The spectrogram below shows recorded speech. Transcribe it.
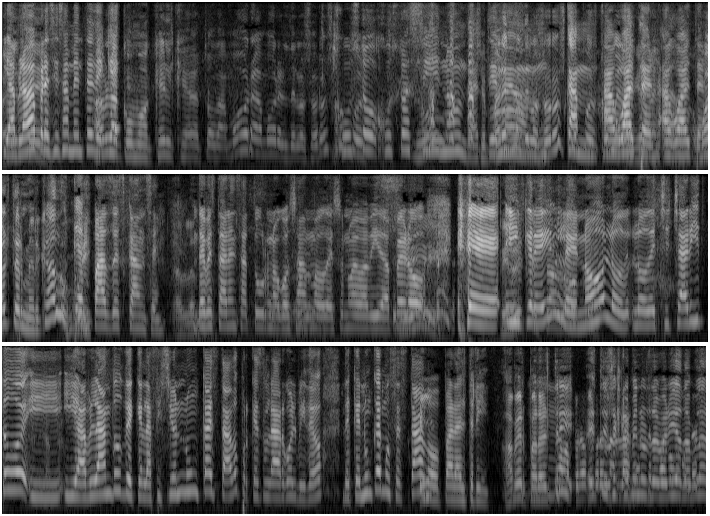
y hablaba precisamente de habla que como aquel que a todo amor, amor, el de los horóscopos. justo justo así, ¿no? Se Tiene parece al de los horóscopos. cam- ¿cómo a Walter, a Walter. Walter Mercado, Que en paz descanse. Hablando. Debe estar en Saturno gozando de su nueva vida, Sí. pero, eh, este está increíble. ¿no? Lo, lo de Chicharito y, y hablando de que la afición nunca ha estado, porque es largo el video, de que nunca hemos estado para el Tri. A ver, para el tri, pero- este pero es la- el que menos debería de hablar.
